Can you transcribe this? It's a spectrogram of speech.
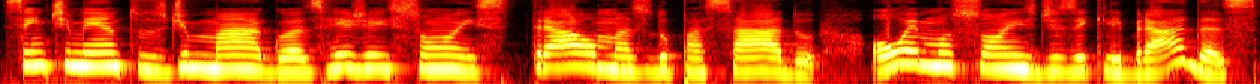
sentimentos de mágoas, rejeições, traumas do passado ou emoções desequilibradas,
